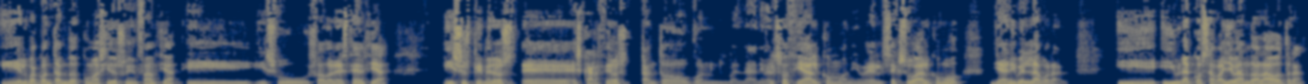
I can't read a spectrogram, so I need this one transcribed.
y él va contando cómo ha sido su infancia y, su, adolescencia y sus primeros eh, escarceos, tanto a nivel social como a nivel sexual, como ya a nivel laboral. Y, y una cosa va llevando a la otra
